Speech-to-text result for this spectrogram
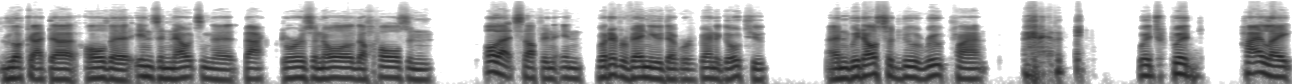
look at the, all the ins and outs and the back doors and all the holes and all that stuff in in whatever venue that we're going to go to, and we'd also do a route plan, which would highlight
